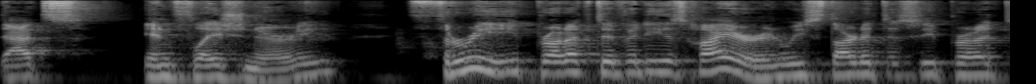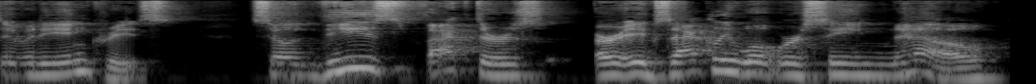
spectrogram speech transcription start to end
That's inflationary. Three, productivity is higher, and we started to see productivity increase. So these factors are exactly what we're seeing now,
